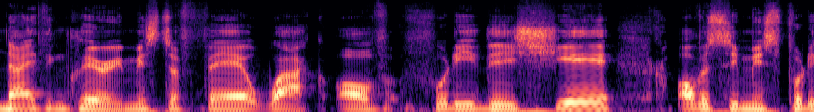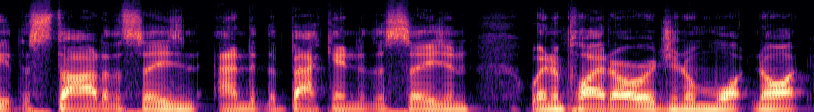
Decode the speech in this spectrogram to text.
Nathan Cleary missed a fair whack of footy this year. Obviously, missed footy at the start of the season and at the back end of the season when he played Origin and whatnot.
